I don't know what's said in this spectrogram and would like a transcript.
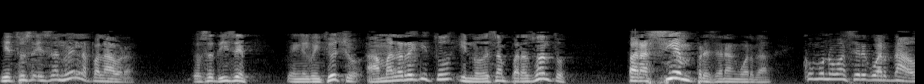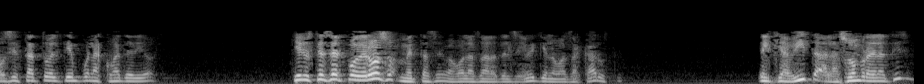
Y entonces esa no es la palabra. Entonces dice en el 28, ama la rectitud y no desampara a su santo. Para siempre serán guardados. ¿Cómo no va a ser guardado si está todo el tiempo en las cosas de Dios? ¿Quiere usted ser poderoso? Métase bajo las alas del Señor y ¿quién lo va a sacar usted? El que habita a la sombra del Altísimo.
